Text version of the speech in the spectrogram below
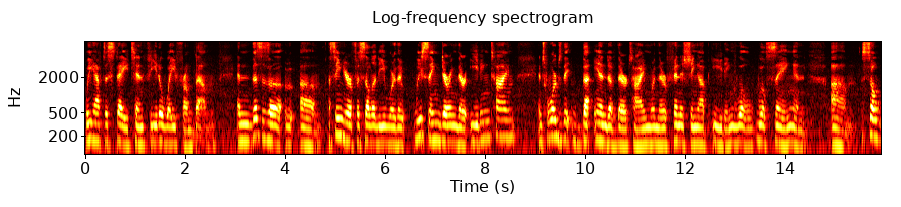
we have to stay 10 feet away from them and this is a, a, a senior facility where we sing during their eating time and towards the, the end of their time when they're finishing up eating we'll we'll sing and Um, so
